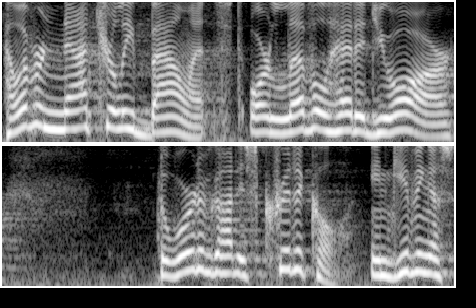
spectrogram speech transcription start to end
However, naturally balanced or level headed you are, the Word of God is critical in giving us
